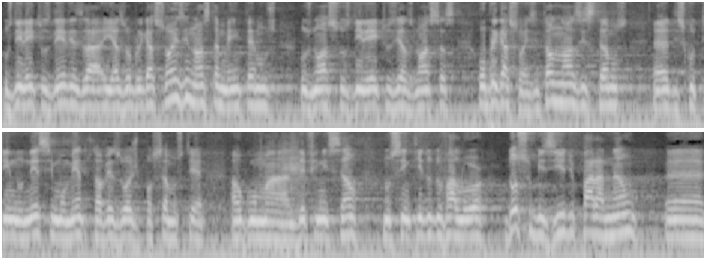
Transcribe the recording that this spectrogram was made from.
os direitos deles a, e as obrigações, e nós também temos os nossos direitos e as nossas obrigações. Então nós estamos eh, discutindo nesse momento, talvez hoje possamos ter alguma definição no sentido do valor do subsídio para não eh,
